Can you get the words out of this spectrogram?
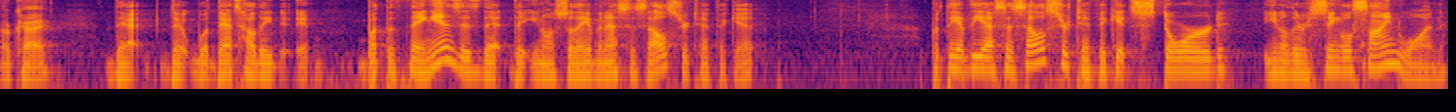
Okay. that that what that's how they it, but the thing is is that that you know so they have an SSL certificate but they have the SSL certificate stored you know their single signed one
